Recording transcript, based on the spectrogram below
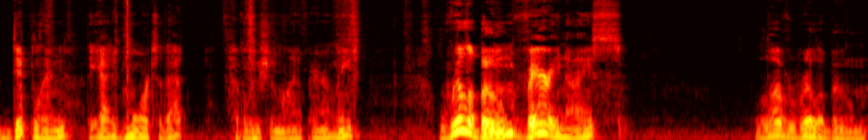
Dipplin, they added more to that evolution line, apparently. Rillaboom, very nice. Love Rillaboom.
